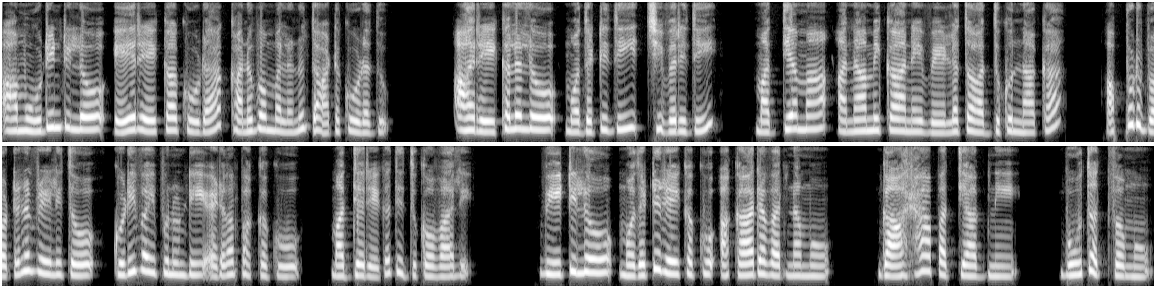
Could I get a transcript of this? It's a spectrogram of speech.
ఆ మూడింటిలో ఏ రేఖ కూడా కనుబొమ్మలను దాటకూడదు. ఆ రేఖలలో మొదటిది చివరిది మధ్యమ అనామిక అనే వేళ్ళతో అద్దుకున్నాక అప్పుడు బొటనవ్రేలితో కుడివైపు నుండి ఎడమ పక్కకు మధ్యరేఖ దిద్దుకోవాలి. వీటిలో మొదటి రేఖకు అకారవర్ణము గార్హాపత్యాగ్ని భూతత్వము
